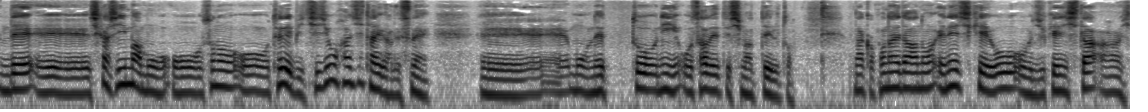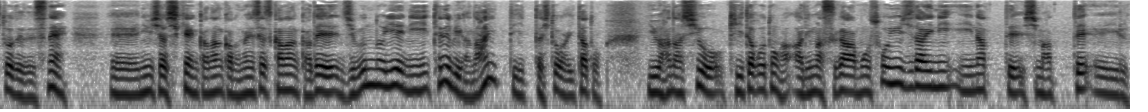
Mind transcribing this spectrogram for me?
で、えー、しかし今もそのテレビ地上波自体がですね、えー、もうネットに押されてしまっていると。なんかこの間あの NHK を受験した人でですねえー、入社試験かなんかの面接かなんかで自分の家にテレビがないって言った人がいたという話を聞いたことがありますがもうそういう時代になってしまっている。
